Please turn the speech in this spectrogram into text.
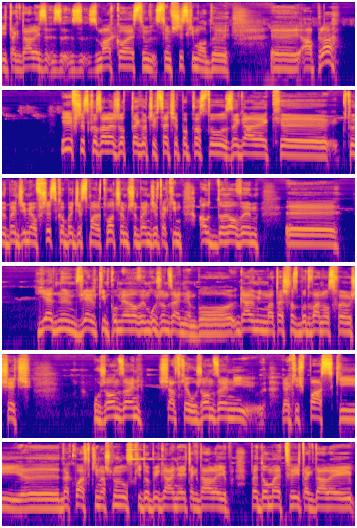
i tak dalej, z, macOS, tym, z tym wszystkim od Apple'a. I wszystko zależy od tego, czy chcecie po prostu zegarek, y, który będzie miał wszystko, będzie smartwatchem, czy będzie takim outdoorowym, y, jednym wielkim pomiarowym urządzeniem, bo Garmin ma też rozbudowaną swoją sieć urządzeń, siatkę urządzeń, jakieś paski, yy, nakładki na sznurówki do biegania i tak dalej, pedometry i tak dalej.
